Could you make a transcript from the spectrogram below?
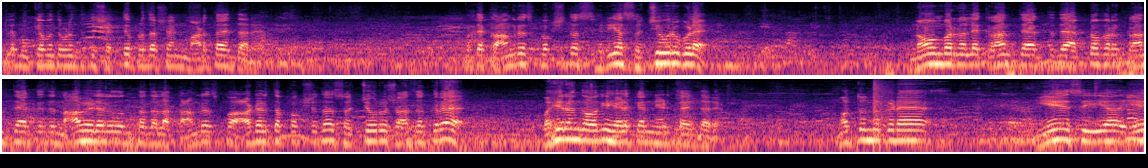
ಇಲ್ಲೇ ಮುಖ್ಯಮಂತ್ರಿಗಳ ಜೊತೆ ಶಕ್ತಿ ಪ್ರದರ್ಶನ ಮಾಡ್ತಾ ಇದ್ದಾರೆ. ಮತ್ತು ಕಾಂಗ್ರೆಸ್ ಪಕ್ಷದ ಹಿರಿಯ ಸಚಿವರುಗಳೇ, ನವೆಂಬರ್ನಲ್ಲೇ ಕ್ರಾಂತಿ ಆಗ್ತದೆ ಅಕ್ಟೋಬರ್ ಕ್ರಾಂತಿ ಆಗ್ತದೆ, ನಾವು ಹೇಳಿರುವಂಥದ್ದಲ್ಲ ಕಾಂಗ್ರೆಸ್ ಆಡಳಿತ ಪಕ್ಷದ ಸಚಿವರು, ಶಾಸಕರೇ ಬಹಿರಂಗವಾಗಿ ಹೇಳಿಕೆಯನ್ನು ನೀಡ್ತಾ ಇದ್ದಾರೆ. ಮತ್ತೊಂದು ಕಡೆ ಎ ಸಿಯ ಎ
